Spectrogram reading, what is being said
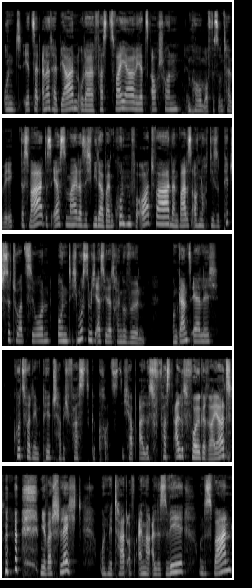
und jetzt seit anderthalb Jahren oder fast zwei Jahre jetzt auch schon im Homeoffice unterwegs. Das war das erste Mal, dass ich wieder beim Kunden vor Ort war. Dann war das auch noch diese Pitch-Situation und ich musste mich erst wieder dran gewöhnen. Und ganz ehrlich, Kurz vor dem Pitch habe ich fast gekotzt. Ich habe alles, fast alles vollgereiert. mir war schlecht und mir tat auf einmal alles weh. Und es waren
